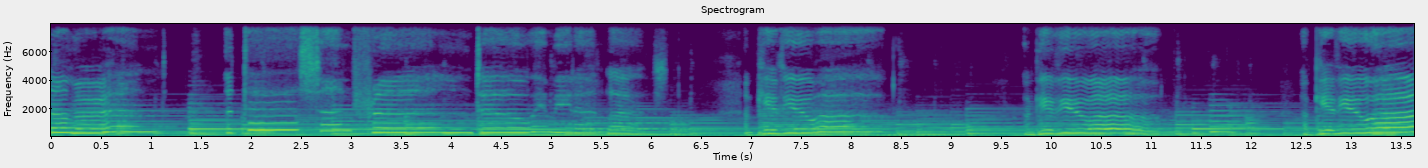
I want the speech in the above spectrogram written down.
summer and a distant friend. Till we meet at last. I'll give you up. I'll give you up. I'll give you up.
